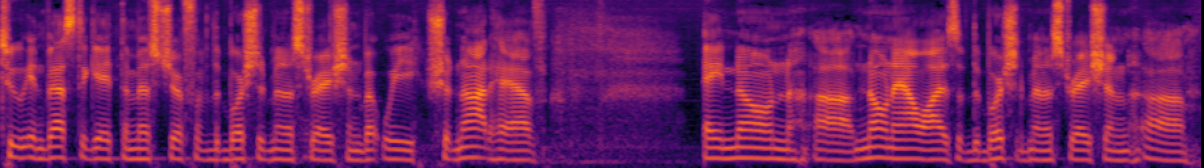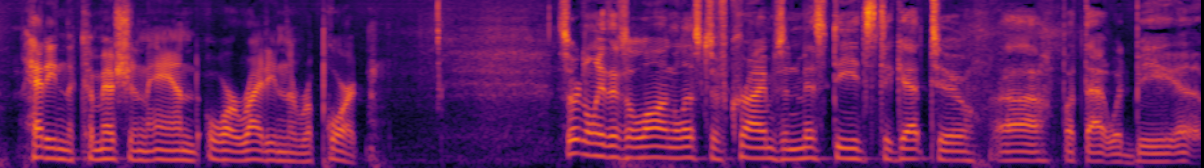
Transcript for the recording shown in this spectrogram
to investigate the mischief of the Bush administration, but we should not have a known uh, known allies of the Bush administration uh, heading the commission and or writing the report. Certainly, there's a long list of crimes and misdeeds to get to, uh, but that would be uh,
